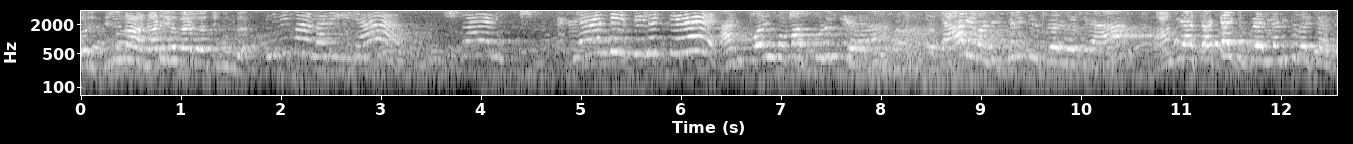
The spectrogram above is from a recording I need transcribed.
ஒரு சினிமா நடிகை பேர் வச்சு கூப்பிடு சினிமா நடிகையா? ஏண்டி சிலுக்கு? அது உமா குலுக்கு யாரு வந்து சிறுக்கி பேர் வைக்கிறா? அந்த சட்டாய்க்கு பேர் எனக்கு வைக்காது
